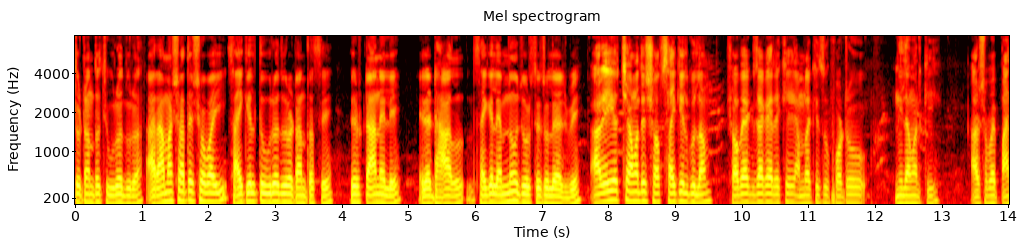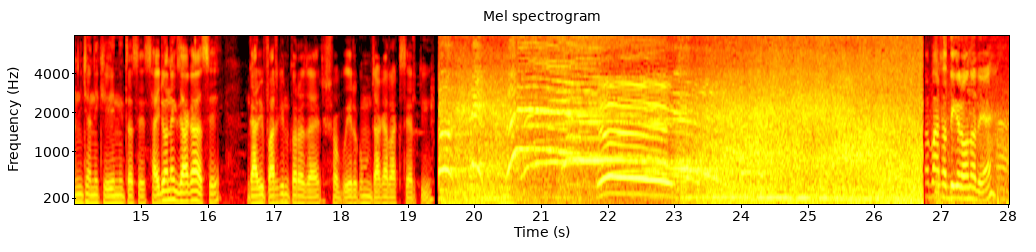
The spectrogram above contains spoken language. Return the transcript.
তো টানতেছে উড়া দুরা আর আমার সাথে সবাই সাইকেল তো উড়া দুরা টানতেছে টানেলে। এটা ঢাল সাইকেল এমনিও জোরসে চলে আসবে। আর এই হচ্ছে আমাদের সব সাইকেল গুলাম। সব এক জায়গায় রেখে আমরা কিছু ফটো নিলাম আর কি। আর সবাই পানি টানি খেয়ে নিতেছে। সাইডে অনেক জায়গা আছে, গাড়ি পার্কিং করা যায়, সব এরকম জায়গা রাখছে আর কি। বাসার দিকে রওনা দে হ্যাঁ।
